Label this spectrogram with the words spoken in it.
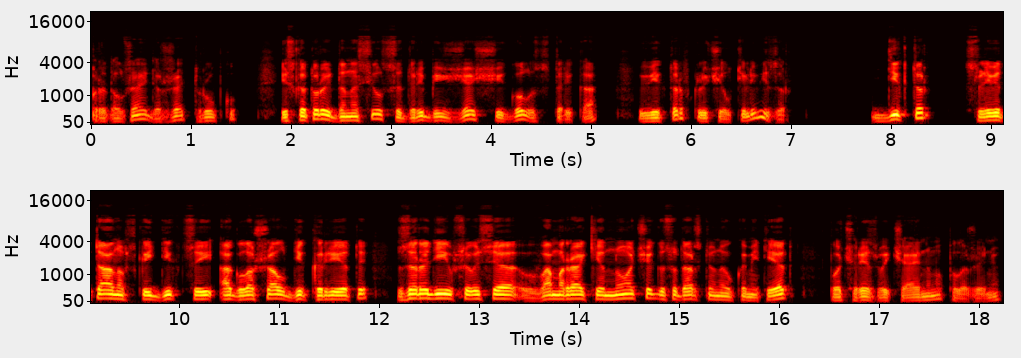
Продолжая держать трубку, из которой доносился дребезжащий голос старика, Виктор включил телевизор. Диктор с левитановской дикцией оглашал декреты зародившегося во мраке ночи Государственного комитета по чрезвычайному положению.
